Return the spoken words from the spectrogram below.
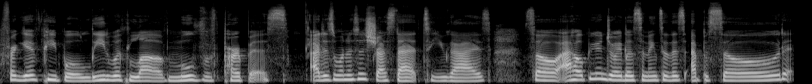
Forgive people, lead with love, move with purpose. I just wanted to stress that to you guys. So I hope you enjoyed listening to this episode.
